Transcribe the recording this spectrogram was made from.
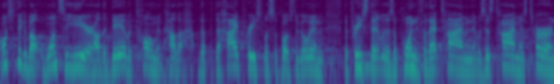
I want you to think about once a year how the Day of Atonement, how the, the, the, high priest was supposed to go in, the priest that was appointed for that time, and it was his time, his turn,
